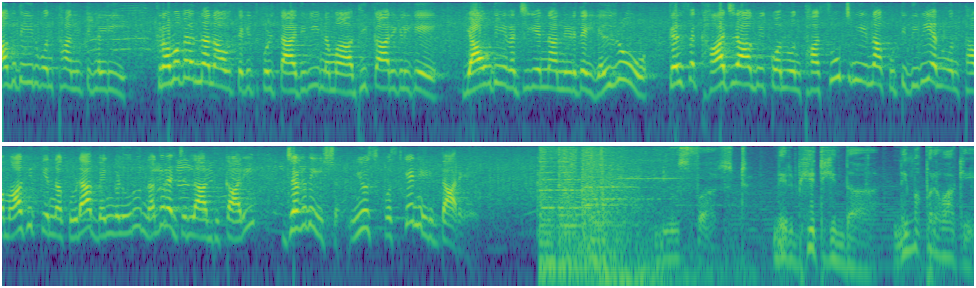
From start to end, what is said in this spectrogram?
ಆಗದೇ ಇರುವಂತಹ ನಿಟ್ಟಿನಲ್ಲಿ ಕ್ರಮಗಳನ್ನ ನಾವು ತೆಗೆದುಕೊಳ್ತಾ ಇದ್ದೀವಿ. ನಮ್ಮ ಅಧಿಕಾರಿಗಳಿಗೆ ಯಾವುದೇ ರಜೆಯನ್ನ ನೀಡದೆ ಎಲ್ಲರೂ ಕೆಲಸಕ್ಕೆ ಹಾಜರಾಗಬೇಕು ಅನ್ನುವಂತಹ ಸೂಚನೆಯನ್ನ ಕೊಟ್ಟಿದ್ದೀವಿ ಅನ್ನುವಂತಹ ಮಾಹಿತಿಯನ್ನ ಕೂಡ ಬೆಂಗಳೂರು ನಗರ ಜಿಲ್ಲಾಧಿಕಾರಿ ಜಗದೀಶ್ ನ್ಯೂಸ್ ಫಸ್ಟ್ಗೆ ನೀಡಿದ್ದಾರೆ. ನ್ಯೂಸ್ ಫಸ್ಟ್, ನಿರ್ಭೀತಿಯಿಂದ ನಿಮ್ಮ ಪರವಾಗಿ.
